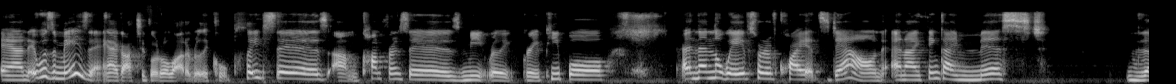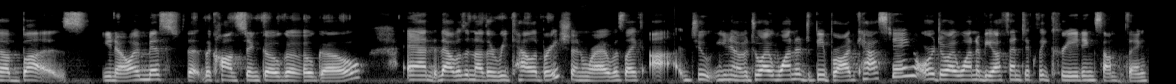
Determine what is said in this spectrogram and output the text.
and it was amazing. I got to go to a lot of really cool places, um, conferences, meet really great people. And then the wave sort of quiets down. And I think I missed the buzz. You know, I missed the, the, constant go, go, go. And that was another recalibration where I was like, uh, do, you know, do I want to be broadcasting or do I want to be authentically creating something?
